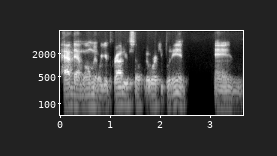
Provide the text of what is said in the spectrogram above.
have that moment where you're proud of yourself for the work you put in and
